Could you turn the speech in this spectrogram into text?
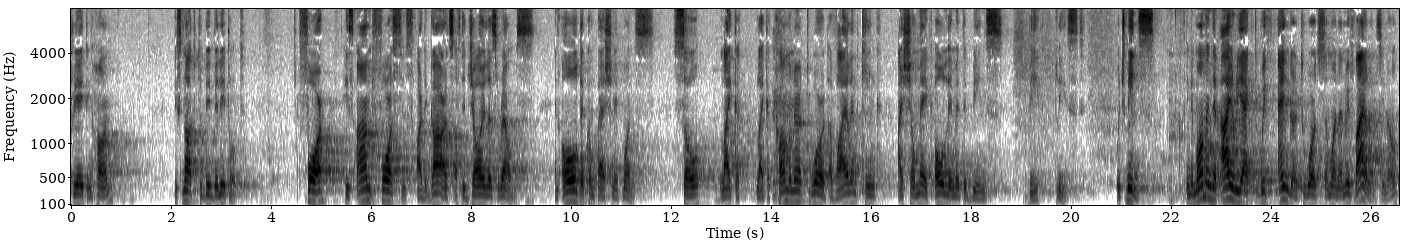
creating harm is not to be belittled. For his armed forces are the guards of the joyless realms and all the compassionate ones. So, like a, like a commoner toward a violent king, I shall make all limited beings be pleased. Which means, in the moment that I react with anger towards someone and with violence, you know,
